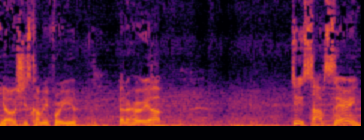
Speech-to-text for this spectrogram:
Yo, she's coming for you. Better hurry up. Dude, stop staring.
